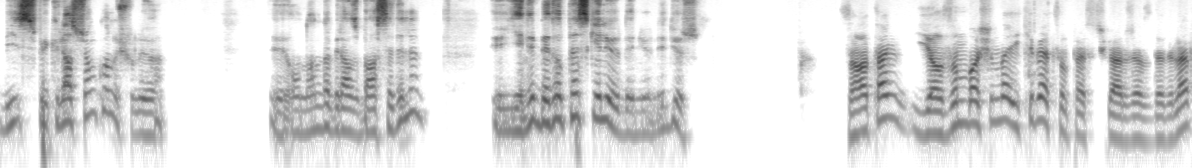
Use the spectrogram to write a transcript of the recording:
bir spekülasyon konuşuluyor. Eee, ondan da biraz bahsedelim. Eee, yeni Battle Pass geliyor deniyor. Ne diyorsun? Zaten yazın başında iki Battle Pass çıkaracağız dediler.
